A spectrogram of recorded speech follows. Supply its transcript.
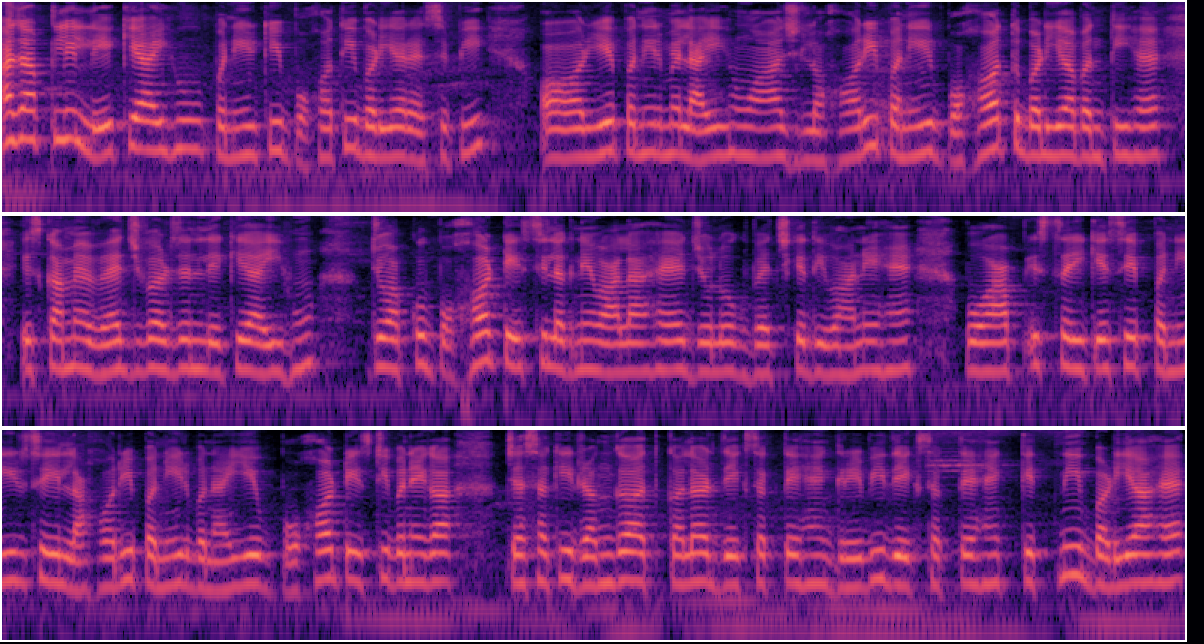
आज आपके लिए लेके आई हूँ पनीर की बहुत ही बढ़िया रेसिपी और ये पनीर मैं लाई हूँ आज लाहौरी पनीर, बहुत बढ़िया बनती है। इसका मैं वेज वर्जन लेके आई हूँ, जो आपको बहुत टेस्टी लगने वाला है, जो लोग वेज के दीवाने हैं, वो आप इस तरीके से पनीर से लाहौरी पनीर बनाइए, बहुत टेस्टी बनेगा। जैसा कि रंगत, कलर देख सकते हैं, ग्रेवी देख सकते हैं, कितनी बढ़िया है।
